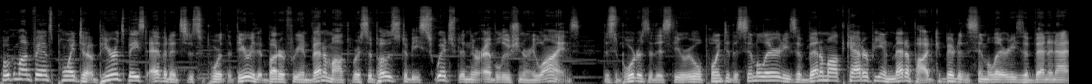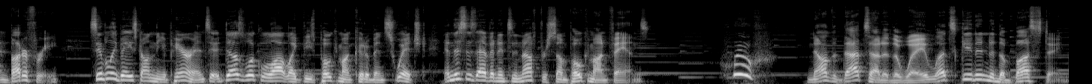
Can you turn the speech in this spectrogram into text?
Pokemon fans point to appearance-based evidence to support the theory that Butterfree and Venomoth were supposed to be switched in their evolutionary lines. The supporters of this theory will point to the similarities of Venomoth, Caterpie, and Metapod compared to the similarities of Venonat and Butterfree. Simply based on the appearance, it does look a lot like these Pokemon could have been switched, and this is evidence enough for some Pokemon fans. Whew! Now that that's out of the way, let's get into the busting.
